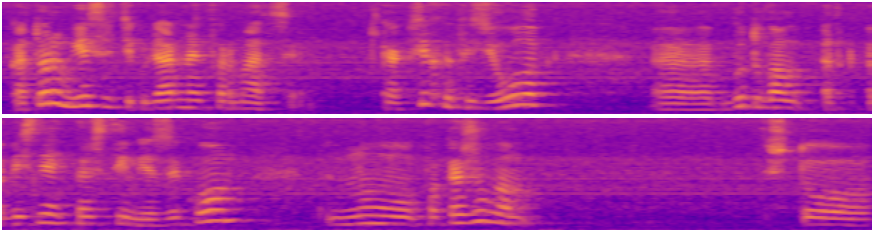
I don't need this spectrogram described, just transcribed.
в котором есть ретикулярная формация. Как психофизиолог э, буду вам объяснять простым языком, но покажу вам, что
